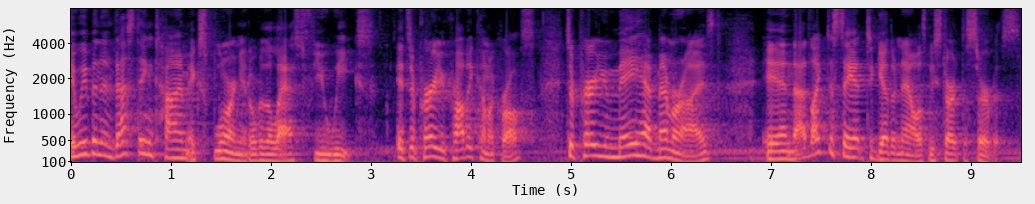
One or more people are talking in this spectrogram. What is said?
and we've been investing time exploring it over the last few weeks. It's a prayer you've probably come across, it's a prayer you may have memorized, and I'd like to say it together now as we start the service.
